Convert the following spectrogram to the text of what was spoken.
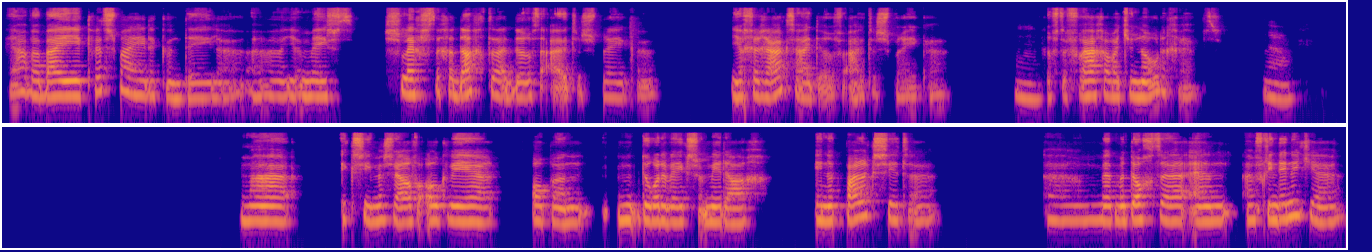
ja, waarbij je je kwetsbaarheden kunt delen. Uh, je meest slechtste gedachten durft uit te spreken. Je geraaktheid durft uit te spreken. Hmm. Durft te vragen wat je nodig hebt. Ja. Maar ik zie mezelf ook weer op een door de weekse middag in het park zitten. Ehm, met mijn dochter en een vriendinnetje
